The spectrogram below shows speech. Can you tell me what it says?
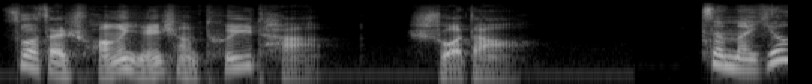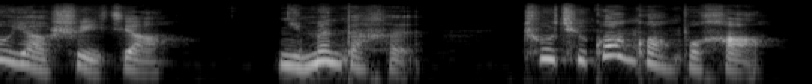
坐在床沿上推他，说道：“怎么又要睡觉？你闷得很，出去逛逛不好。”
